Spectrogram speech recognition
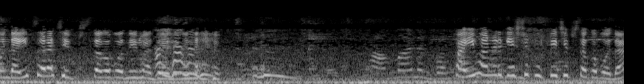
ಒಂದ್ ಐದ್ ಸಾವಿರ ಚಿಪ್ಸ್ ತಗೋಬಹುದು ನೀನು ಬಂದು ಫೈವ್ ಹಂಡ್ರೆಡ್ ಎಷ್ಟು ಫಿಫ್ಟಿ ಚಿಪ್ಸ್ ತಗೋಬೋದಾ?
